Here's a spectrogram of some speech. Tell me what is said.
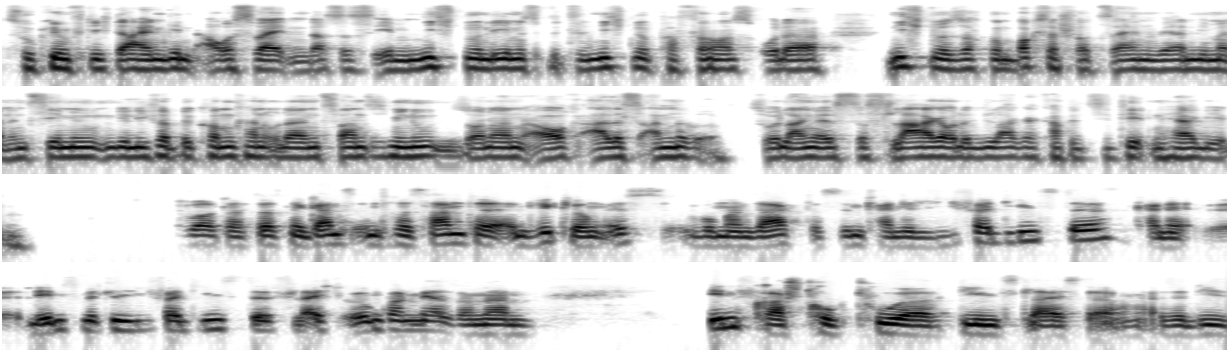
zukünftig dahingehend ausweiten, dass es eben nicht nur Lebensmittel, nicht nur Parfums oder nicht nur Socken und Boxershorts sein werden, die man in 10 Minuten geliefert bekommen kann oder in 20 Minuten, sondern auch alles andere, solange es das Lager oder die Lagerkapazitäten hergeben. Glaube auch, dass das eine ganz interessante Entwicklung ist, wo man sagt, das sind keine Lieferdienste, keine äh, Lebensmittellieferdienste vielleicht irgendwann mehr, sondern Infrastrukturdienstleister. Also die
